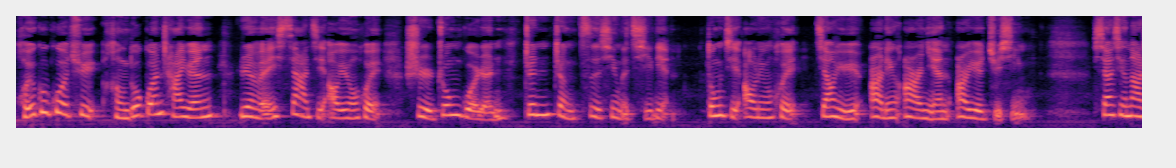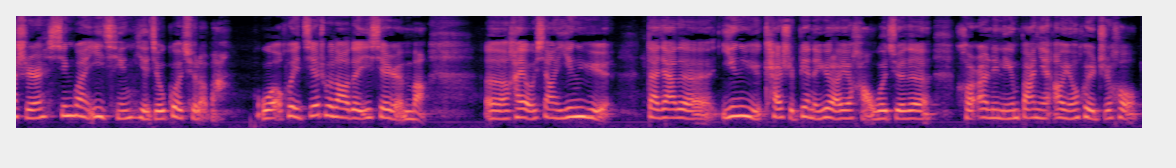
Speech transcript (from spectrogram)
回顾过去，很多观察员认为夏季奥运会是中国人真正自信的起点。冬季奥运会将于二零二二年二月举行，相信那时新冠疫情也就过去了吧。我会接触到的一些人吧，呃，还有像英语，大家的英语开始变得越来越好，我觉得和二零零八年奥运会之后，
